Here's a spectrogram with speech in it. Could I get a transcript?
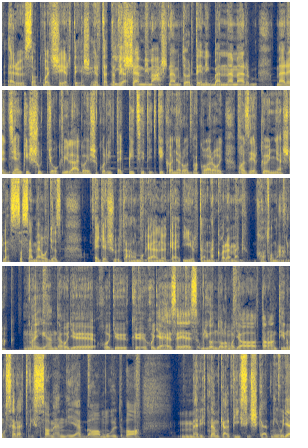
erőszak, vagy sértés. Érted? Tehát, hogy semmi más nem történik benne, mert, mert egy ilyen kis sutyók világa, és akkor itt egy picit így kikanyarodnak arra, hogy azért könnyes lesz a szeme, hogy az Egyesült Államok elnöke írt ennek a remek katonának. Na igen, de hogy, hogy ők, hogy ehhez ez, úgy gondolom, hogy a Tarantino szeret visszamenni ebbe a múltba, mert itt nem kell pisziskedni, ugye?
